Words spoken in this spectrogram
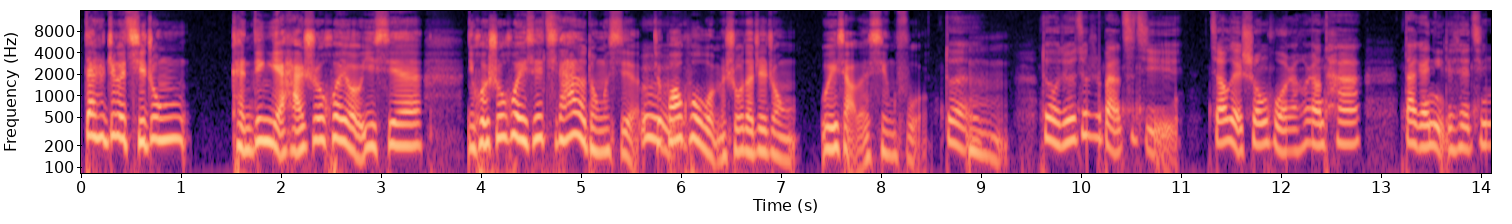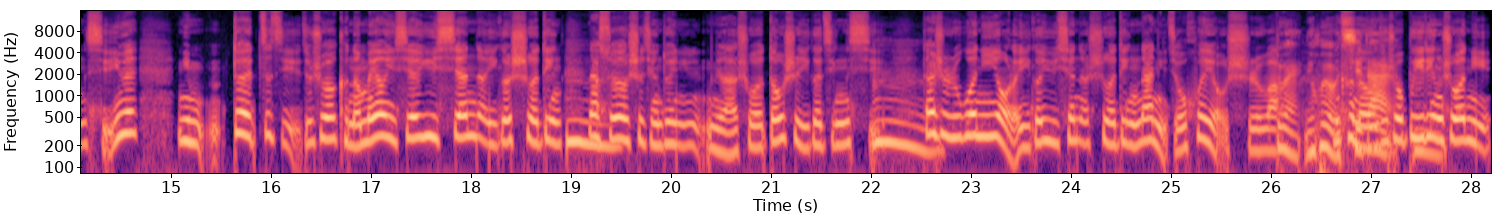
但是这个其中肯定也还是会有一些你会收获一些其他的东西，就包括我们说的这种微小的幸福，对，嗯。对，我觉得就是把自己交给生活，然后让他带给你这些惊喜。因为你对自己就说可能没有一些预先的一个设定，嗯、那所有事情对你你来说都是一个惊喜。嗯、但是如果你有了一个预先的设定，那你就会有失望。对，你会有你可能就说不一定说你，嗯、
